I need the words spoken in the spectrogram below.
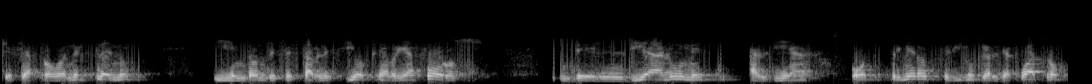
que se aprobó en el Pleno y en donde se estableció que habría foros del día lunes al día 8. Primero se dijo que al día 4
